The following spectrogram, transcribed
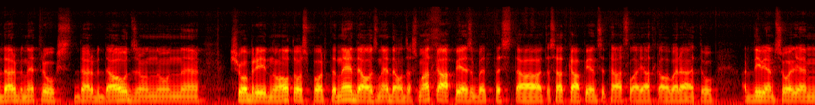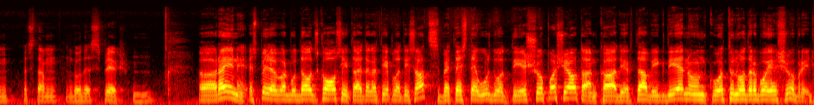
darba netrūks, darba daudz. Un, un šobrīd no autosporta nedaudz, nedaudz esmu atkāpies, bet tas, tā, tas atkāpiens ir tāds, lai atkal varētu ar diviem soļiem pēc tam doties uz priekšu. Mm -hmm. Uh, Reini, es pieļauju, varbūt daudz klausītāju tagad ieplatīs acis, bet es tev uzdodu tieši šo pašu jautājumu. Kāda ir tava ikdiena un ko tu nodarbojies šobrīd?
